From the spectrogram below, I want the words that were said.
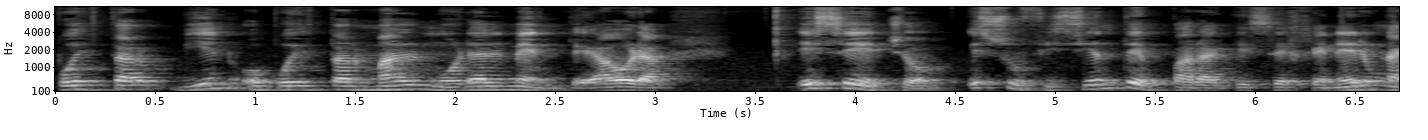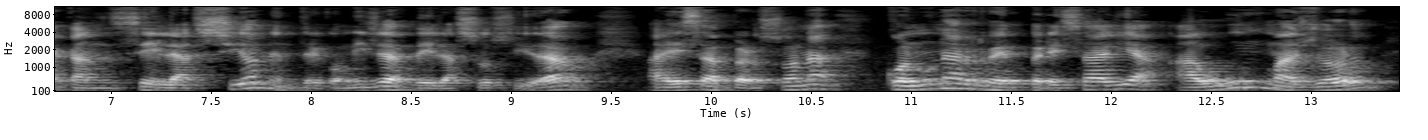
puede estar bien o puede estar mal moralmente. Ahora, ese hecho es suficiente para que se genere una cancelación, entre comillas, de la sociedad a esa persona con una represalia aún mayor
